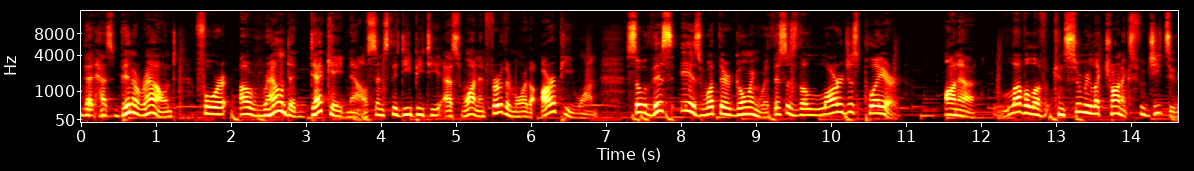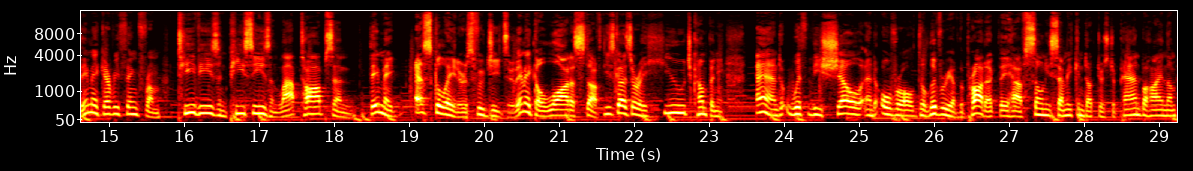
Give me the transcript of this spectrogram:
that has been around for around a decade now since the DPT S1 and furthermore the RP1. So this is what they're going with. This is the largest player on a level of consumer electronics, Fujitsu, they make everything from TVs and PCs and laptops, and they make escalators, Fujitsu. They make a lot of stuff. These guys are a huge company. And with the shell and overall delivery of the product, they have Sony Semiconductors Japan behind them.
